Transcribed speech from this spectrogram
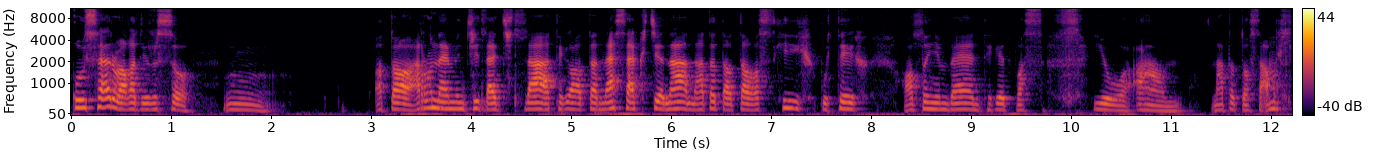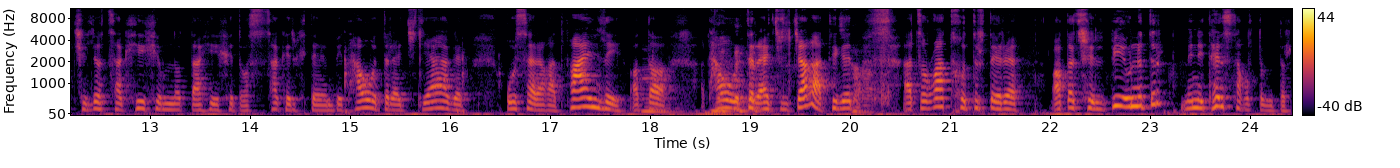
гуй сайр байгаад ерөөсөө одоо 18 жил ажиллаа. Тэгээ одоо NASA гэж байна. Надад одоо бас хийх, бүтээх олон юм байна. Тэгээд бас юу аа надад бас амралт чөлөө цаг хийх юмнуудаа хийхэд бас цаг хэрэгтэй байна. Би 5 өдөр ажиллая гэд гуйсаар хагаад finally одоо 5 өдөр ажиллаж байгаа. Тэгээд 6 дахь өдөр дээр одоо жишээл би өнөөдөр миний теннис тоглодог өдөр.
